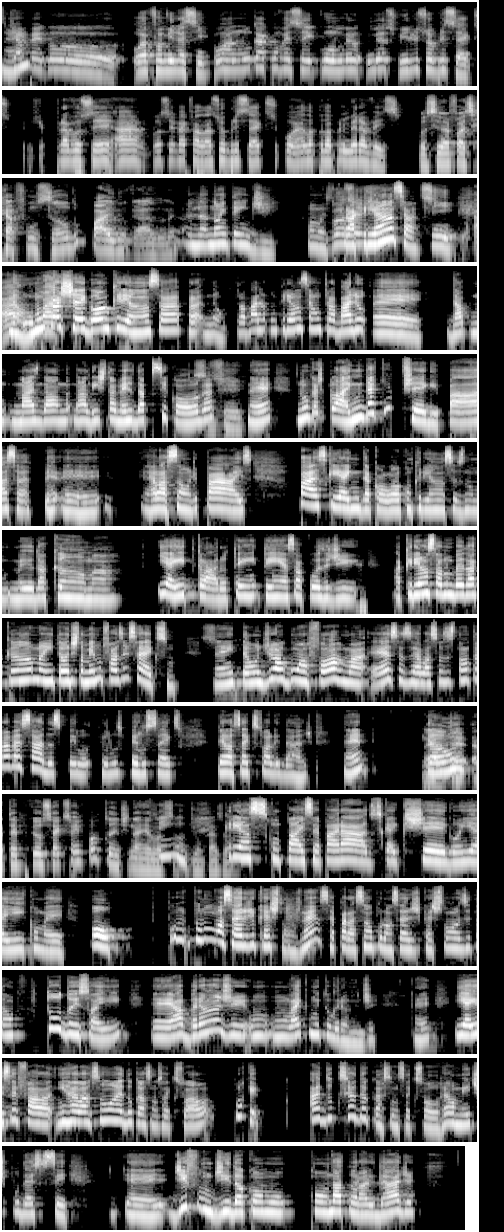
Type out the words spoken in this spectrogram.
né? Já pegou uma família assim, porra, nunca conversei com meu- meus filhos sobre sexo. Pra você, ah, você vai falar sobre sexo com ela pela primeira vez. Você vai fazer a função do pai, no caso, né? N- Não entendi. Como Você Para já- criança? Sim. ah, não, nunca pai- chegou uma criança. Pra... Não, trabalho com criança é um trabalho é, da, mais da- na lista mesmo da psicóloga, Sim. né? Nunca, claro, ainda que chegue, passa, é, é, relação de pais, pais que ainda colocam crianças no meio da cama. E aí, claro, tem, tem essa coisa de a criança no meio da cama, então eles também não fazem sexo. Né? Então, de alguma forma, essas relações estão atravessadas pelo, pelo, pelo sexo, pela sexualidade, né? Então, É, até, até porque o sexo é importante na relação Sim. de um casal. crianças com pais separados, que aí que chegam, e aí como é? Ou por, por uma série de questões, né? Separação por uma série de questões. Então, tudo isso aí é, abrange um, um leque muito grande. Né? E aí você fala em relação à educação sexual, porque se a educação sexual realmente pudesse ser é, difundida como, com naturalidade,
